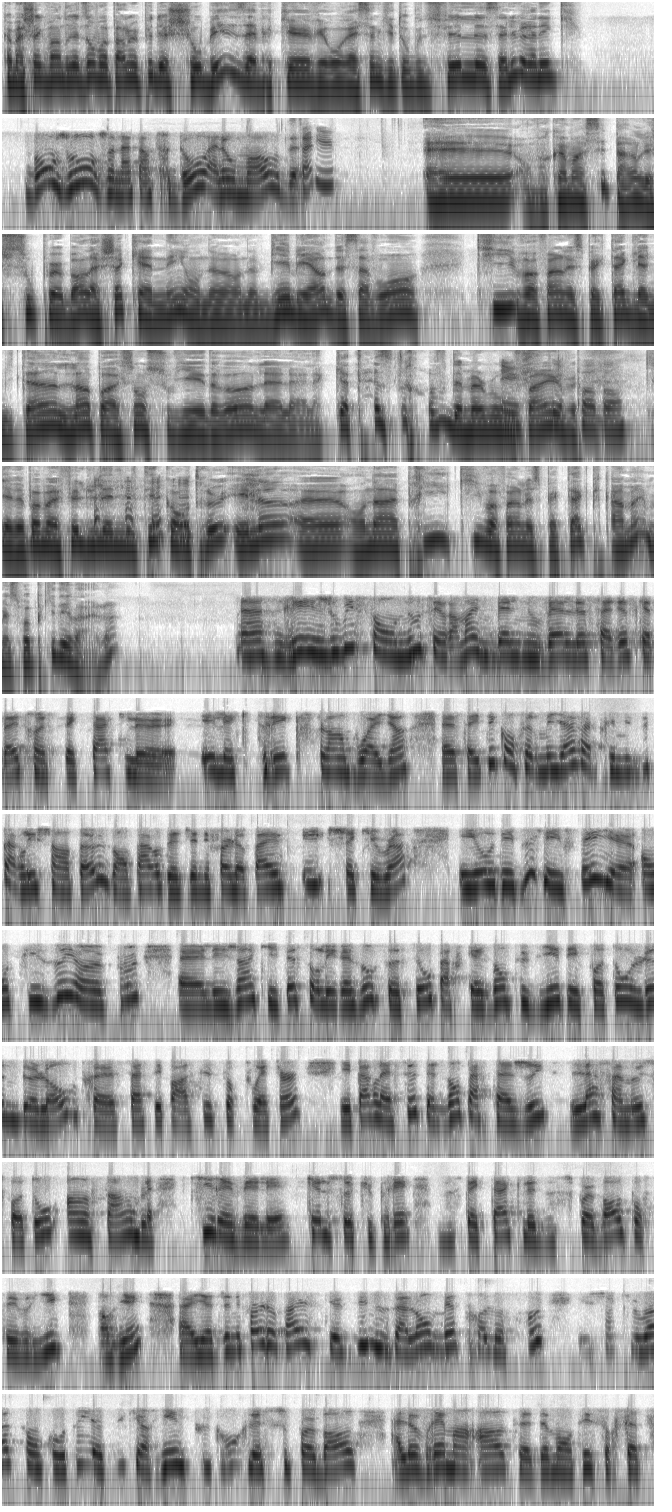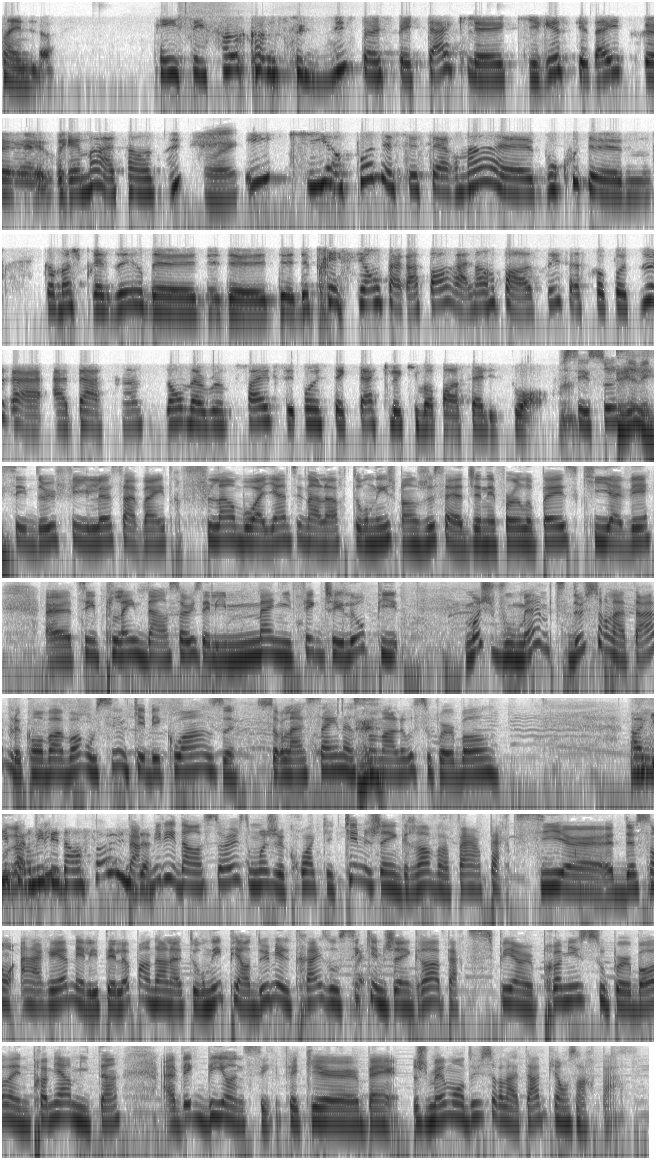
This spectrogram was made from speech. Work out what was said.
Comme à chaque vendredi, on va parler un peu de showbiz avec euh, Véro Racine qui est au bout du fil. Salut Véronique. Bonjour Jonathan Trudeau. Allô Maude. Salut. Euh, on va commencer par le Super Bowl. À chaque année, on a, on a bien bien hâte de savoir qui va faire le spectacle à mi-temps. L'an passé, on se souviendra la, la, la catastrophe de Maroon 5 bon. qui avait pas mal fait l'unanimité contre eux. Et là, euh, on a appris qui va faire le spectacle. Puis quand même, c'est pas piqué des verres. Hein? Hein, réjouissons-nous, c'est vraiment une belle nouvelle. Là. Ça risque d'être un spectacle électrique, flamboyant. Euh, ça a été confirmé hier après-midi par les chanteuses. On parle de Jennifer Lopez et Shakira. Et au début, les filles euh, ont teasé un peu euh, les gens qui étaient sur les réseaux sociaux parce qu'elles ont publié des photos l'une de l'autre. ça s'est passé sur Twitter. Et par la suite, elles ont partagé la fameuse photo ensemble qui révélait qu'elles s'occuperaient du spectacle du Super Bowl pour février qui s'en vient. Il y a Jennifer Lopez qui a dit nous allons mettre le feu. Et Shakira, de son côté, a dit qu'il n'y a rien de plus gros que le Super Bowl. Elle a vraiment hâte de monter sur cette scène-là. Et c'est sûr, comme tu le dis, c'est un spectacle qui risque d'être euh, vraiment attendu et qui n'a pas nécessairement euh, beaucoup de comment je pourrais dire, de, de, de, pression par rapport à l'an passé. Ça sera pas dur à, à battre. Hein. Disons, Maroon 5, c'est pas un spectacle qui va passer à l'histoire. C'est sûr qu'avec ces deux filles-là, ça va être flamboyant dans leur tournée. Je pense juste à Jennifer Lopez qui avait euh, plein de danseuses. Elle est magnifique, J-Lo. Puis moi, je vous mets un petit deux sur la table qu'on va avoir aussi une Québécoise sur la scène à ce hein? moment-là au Super Bowl. OK, parmi les danseuses? Parmi les danseuses, moi, je crois que Kim Gingras va faire partie euh, de son harem. Elle était là pendant la tournée. Puis en 2013 aussi, Kim Gingras a participé à un premier Super Bowl, à une première mi-temps avec Beyoncé. Fait que, ben, je mets mon deux sur la table puis on s'en reparle.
